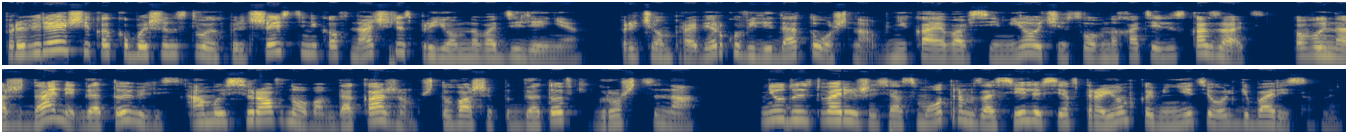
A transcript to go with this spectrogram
Проверяющие, как и большинство их предшественников, начали с приемного отделения. Причем проверку вели дотошно, вникая во все мелочи, словно хотели сказать «Вы нас ждали, готовились, а мы все равно вам докажем, что вашей подготовке грош цена. Не удовлетворившись осмотром, засели все втроем в кабинете Ольги Борисовны.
